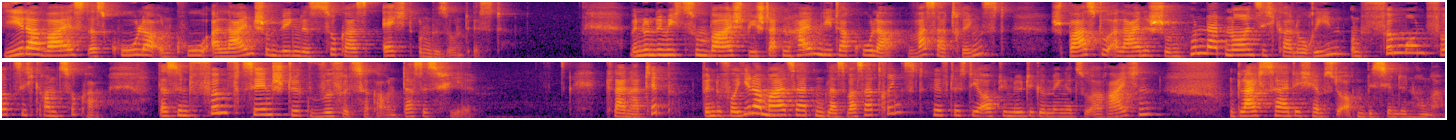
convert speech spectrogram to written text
Jeder weiß, dass Cola und Co. allein schon wegen des Zuckers echt ungesund ist. Wenn du nämlich zum Beispiel statt einen halben Liter Cola Wasser trinkst, sparst du alleine schon 190 Kalorien und 45 Gramm Zucker. Das sind 15 Stück Würfelzucker und das ist viel. Kleiner Tipp, wenn du vor jeder Mahlzeit ein Glas Wasser trinkst, hilft es dir auch die nötige Menge zu erreichen und gleichzeitig hemmst du auch ein bisschen den Hunger.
